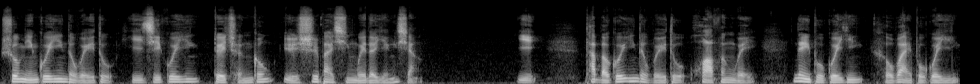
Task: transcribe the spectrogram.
说明归因的维度以及归因对成功与失败行为的影响。一、他把归因的维度划分为内部归因和外部归因、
